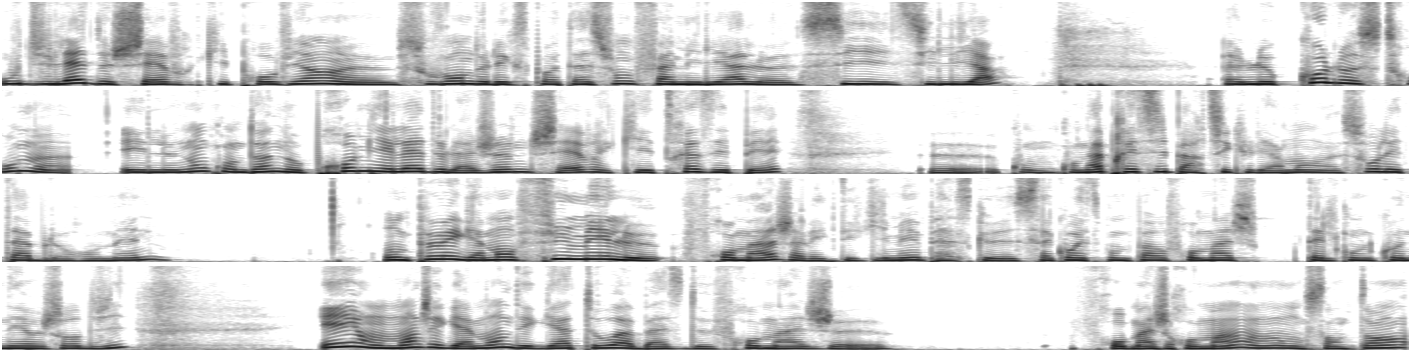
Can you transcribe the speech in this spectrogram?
ou du lait de chèvre qui provient euh, souvent de l'exploitation familiale euh, s'il y a. Euh, le colostrum est le nom qu'on donne au premier lait de la jeune chèvre et qui est très épais, qu'on apprécie particulièrement sur les tables romaines. On peut également fumer le fromage avec des guillemets parce que ça ne correspond pas au fromage tel qu'on le connaît aujourd'hui. Et on mange également des gâteaux à base de fromage, euh, fromage romain, hein, on s'entend,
